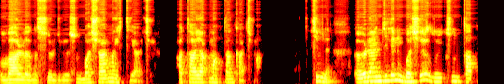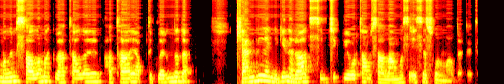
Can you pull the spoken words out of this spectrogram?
varlığını sürdürüyorsun? Başarma ihtiyacı. Hata yapmaktan kaçma. Şimdi öğrencilerin başarı duygusunu tatmalarını sağlamak ve hataları hata yaptıklarında da kendilerini gene rahat hissedecek bir ortam sağlanması esas olmalıdır dedi.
